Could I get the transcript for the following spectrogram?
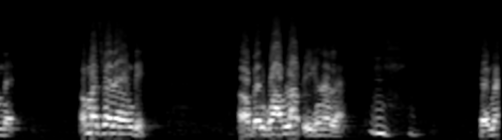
ำเนี่ย เอามาแสดงดิเอาเป็นความลับอีกนั่นแหละอืมเห็นไหม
